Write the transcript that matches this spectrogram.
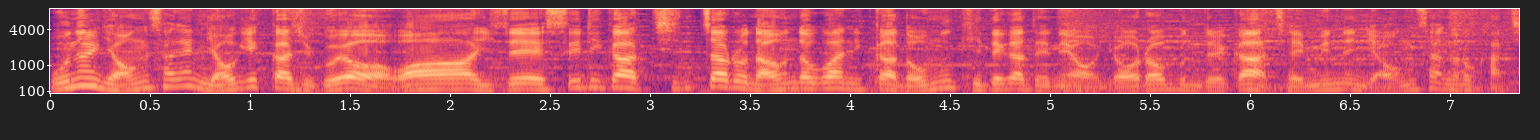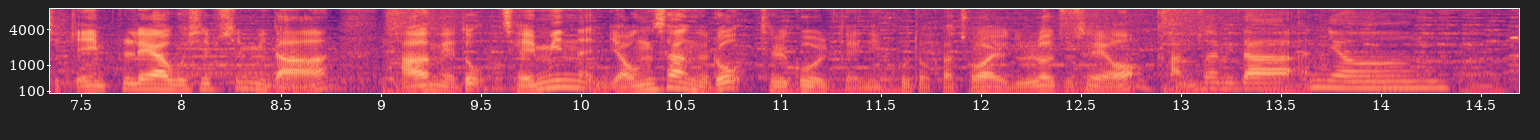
오늘 영상은 여기까지고요. 와 이제 3가 진짜로 나온다고 하니까 너무 기대가 되네요. 여러분들과 재밌는 영상으로 같이 게임 플레이하고 싶습니다. 다음에도 재밌는 영상으로 들고 올 테니 구독과 좋아요 눌러주세요. 감사합니다. 안녕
